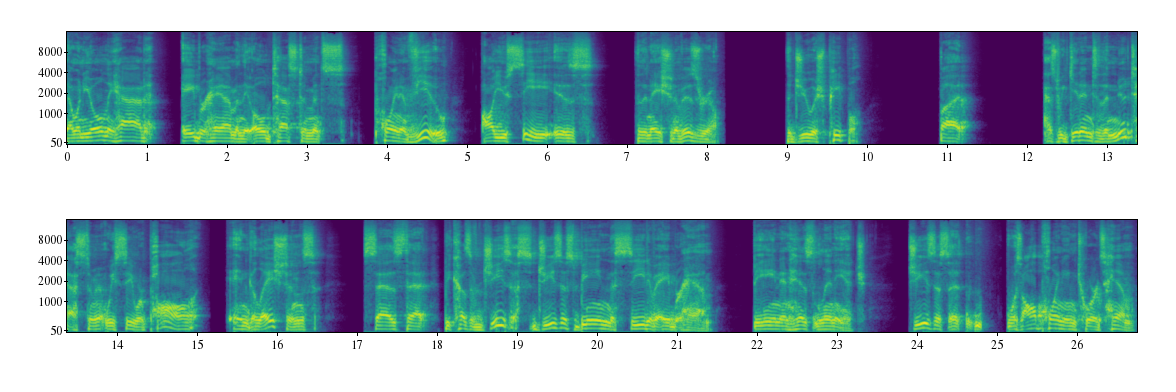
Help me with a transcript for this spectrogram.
Now, when you only had Abraham and the Old Testament's point of view, all you see is the nation of Israel, the Jewish people. But as we get into the New Testament, we see where Paul in Galatians says that because of Jesus, Jesus being the seed of Abraham, being in his lineage, Jesus was all pointing towards him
